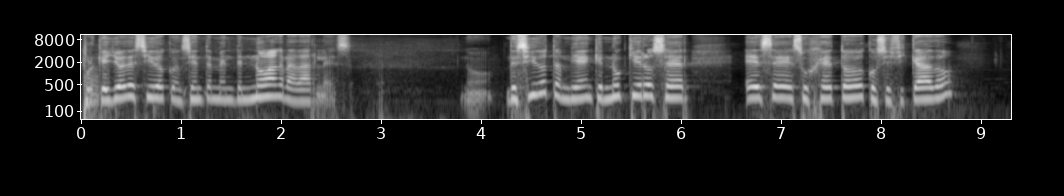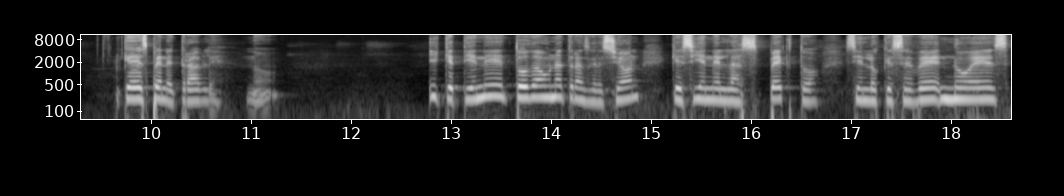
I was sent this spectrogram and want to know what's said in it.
porque yo decido conscientemente no agradarles, ¿no? Decido también que no quiero ser ese sujeto cosificado que es penetrable, ¿no? Y que tiene toda una transgresión que si en el aspecto, si en lo que se ve no es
